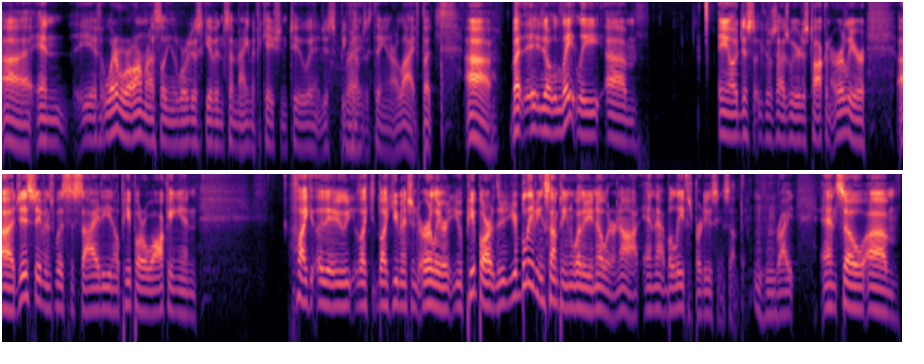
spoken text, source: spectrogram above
Uh, and if whatever we're arm wrestling, we're just given some magnification to, and it just becomes Right. a thing in our life. But, uh, but you know, lately, um, you know, just because as we were just talking earlier, uh, Jay Stevens with society, you know, people are walking in. Like, uh, you- like, like you mentioned earlier, you people are you're believing something whether you know it or not, and that belief is producing something, right? And so, um,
